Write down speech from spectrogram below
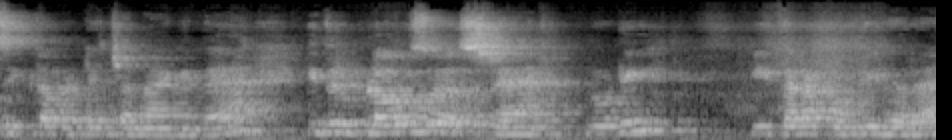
ಸಿಕ್ಕಾಪಟ್ಟೆ ಚೆನ್ನಾಗಿದೆ. ಇದ್ರ ಬ್ಲೌಸು ಅಷ್ಟೇ. ನೋಡಿ, ಈ ಥರ ಕೊಟ್ಟಿದ್ದಾರೆ.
